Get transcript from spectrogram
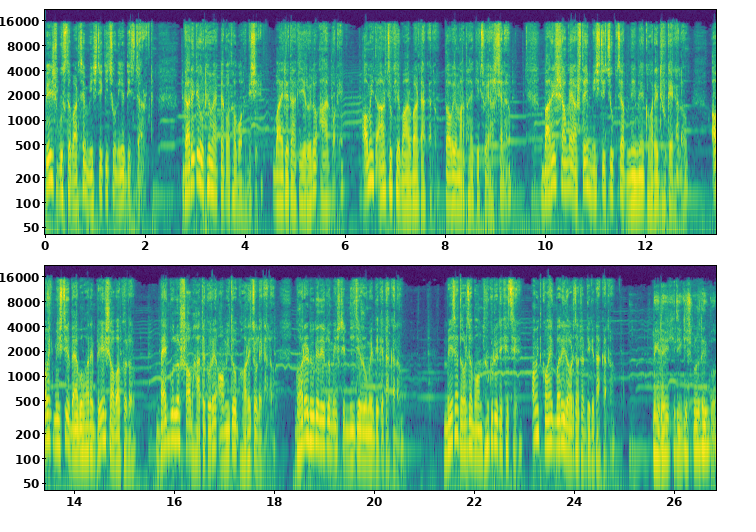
বেশ বুঝতে পারছে মিষ্টি কিছু নিয়ে ডিস্টার্বড গাড়িতে উঠেও একটা কথা বলেনি সে। বাইরে তাকিয়ে রইল আর বলে অমিত আর চোখে বারবার তাকালো তবে মাথায় কিছুই আসছে না। বাড়ির সামনে আসতেই মিষ্টি চুপচাপ নেমে ঘরে ঢুকে গেল। অমিত মিষ্টির ব্যবহারে বেশ অবাক হলো। ব্যাগগুলো সব হাতে করে অমিতও ঘরে চলে গেল। ঘরে ঢুকে দেখল মিষ্টির নিজের রুমের দিকে তাকানো। মেয়েটা দরজা বন্ধ করে রেখেছে। অমিত কয়েকবারই দরজাটার দিকে তাকালো। মেয়েটাকে কি জিজ্ঞেস করে দেখব?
